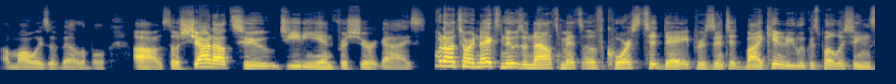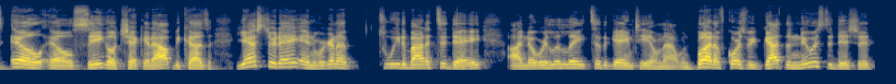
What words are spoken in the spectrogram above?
I'm always available. Um, so shout out to GDN for sure, guys. Moving on to our next news announcements, of course, today presented by Kennedy Lucas Publishing's LLC. Go check it out because yesterday, and we're gonna tweet about it today. I know we're a little late to the game tea on that one, but of course, we've got the newest edition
